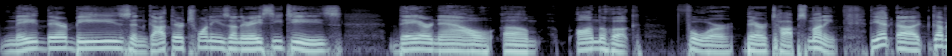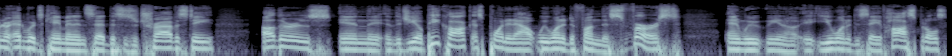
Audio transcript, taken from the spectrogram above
made their B's and got their 20s on their ACTs, they are now um, on the hook for their TOPS money. The uh, Governor Edwards came in and said this is a travesty. Others in the in the GOP caucus pointed out we wanted to fund this first, and we you know it, you wanted to save hospitals.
